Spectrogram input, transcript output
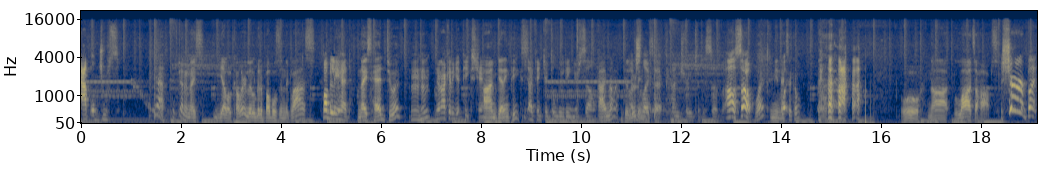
apple juice. Yeah, it's got a nice yellow color, a little bit of bubbles in the glass, Bubbly head. nice head to it. Mm-hmm. You're not going to get peaks, champ. I'm getting peaks. I think you're deluding yourself. I'm not diluting. Much deluding like myself. that country to the south. Oh, so What? You mean What- Mexico? Oh. oh, not lots of hops. sure, but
